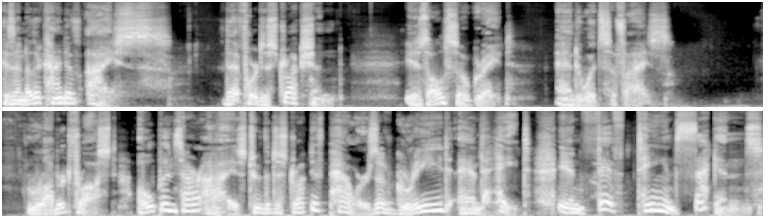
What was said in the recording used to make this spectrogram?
is another kind of ice that for destruction is also great and would suffice. Robert Frost opens our eyes to the destructive powers of greed and hate in 15 seconds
